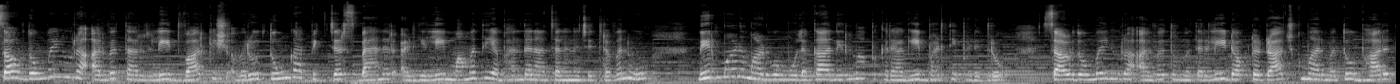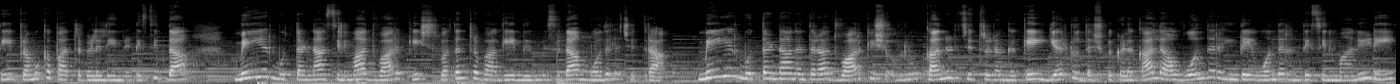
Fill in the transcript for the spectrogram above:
ಸಾವಿರದ ಒಂಬೈನೂರ ಅರವತ್ತಾರರಲ್ಲಿ ದ್ವಾರ್ಕಿಶ್ ಅವರು ತುಂಗಾ ಪಿಕ್ಚರ್ಸ್ ಬ್ಯಾನರ್ ಅಡಿಯಲ್ಲಿ ಮಮತೆಯ ಬಂಧನ ಚಲನಚಿತ್ರವನ್ನು ನಿರ್ಮಾಣ ಮಾಡುವ ಮೂಲಕ ನಿರ್ಮಾಪಕರಾಗಿ ಬಡ್ತಿ ಪಡೆದರು. ಸಾವಿರದ ಒಂಬೈನೂರ ಅರವತ್ತೊಂಬತ್ತರಲ್ಲಿ ಡಾಕ್ಟರ್ ರಾಜ್ಕುಮಾರ್ ಮತ್ತು ಭಾರತಿ ಪ್ರಮುಖ ಪಾತ್ರಗಳಲ್ಲಿ ನಟಿಸಿದ್ದ ಮೇಯರ್ ಮುತ್ತಣ್ಣ ಸಿನಿಮಾ ದ್ವಾರಕೀಶ್ ಸ್ವತಂತ್ರವಾಗಿ ನಿರ್ಮಿಸಿದ ಮೊದಲ ಚಿತ್ರ. ಮೇಯರ್ ಮುತ್ತಣ್ಣ ನಂತರ ದ್ವಾರಕೇಶ್ ಅವರು ಕನ್ನಡ ಚಿತ್ರರಂಗಕ್ಕೆ ಎರಡು ದಶಕಗಳ ಕಾಲ ಒಂದರ ಹಿಂದೆ ಒಂದರಂತೆ ಸಿನಿಮಾ ನೀಡಿ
